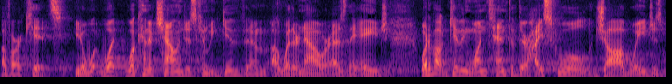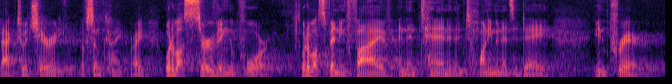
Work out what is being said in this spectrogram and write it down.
of our kids? You know, what, what, what kind of challenges can we give them, uh, whether now or as they age? What about giving one tenth of their high school job wages back to a charity of some kind, right? What about serving the poor? What about spending five and then 10 and then 20 minutes a day in prayer?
